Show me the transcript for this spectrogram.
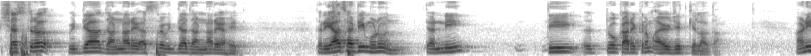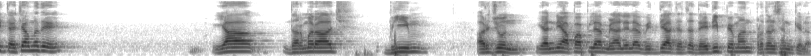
शस्त्रविद्या जाणणारे अस्त्रविद्या जाणणारे आहेत. तर यासाठी म्हणून त्यांनी ती तो कार्यक्रम आयोजित केला होता. आणि त्याच्यामध्ये या धर्मराज भीम अर्जुन यांनी आपापल्या मिळालेल्या विद्या त्याचं दैदिप्यमान प्रदर्शन केलं.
